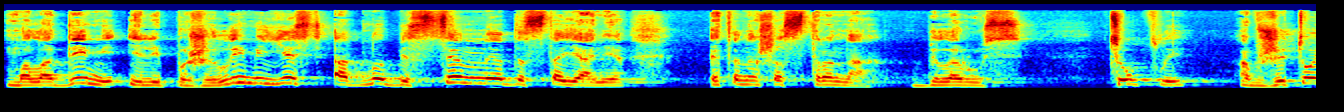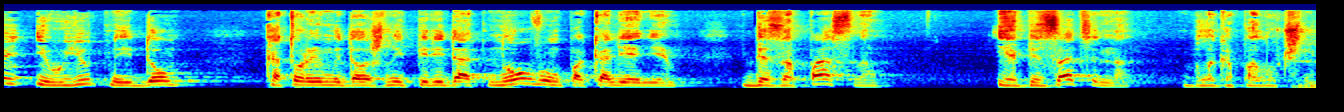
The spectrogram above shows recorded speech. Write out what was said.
молодыми или пожилыми, есть одно бесценное достояние – это наша страна, Беларусь. Теплый, обжитой и уютный дом, который мы должны передать новым поколениям, безопасным и обязательно – благополучным.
